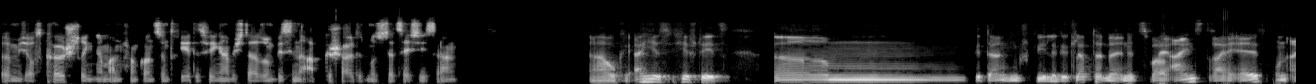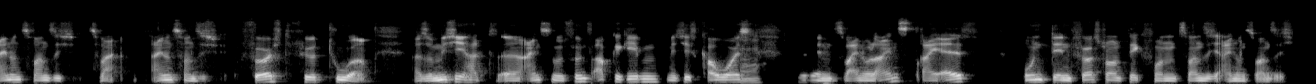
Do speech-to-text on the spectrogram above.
äh, mich aufs Kölsch trinken am Anfang konzentriert, deswegen habe ich da so ein bisschen abgeschaltet, muss ich tatsächlich sagen. Ah, okay. Ah, hier, hier steht's. Ähm, Gedankenspiele. Geklappt hat er Ende 2-1, 3-11 und 21, 2, 21 First für Tour. Also Michi hat äh, 1-0-5 abgegeben, Michis Cowboys mhm. für den 2-0-1, 3-11 und den First-Round-Pick von 2021.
